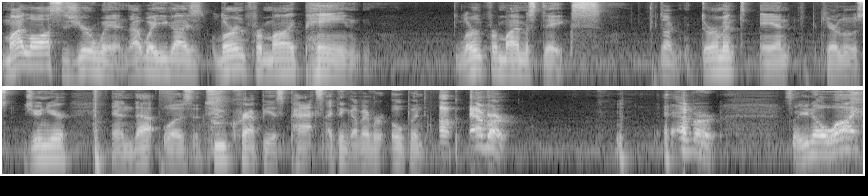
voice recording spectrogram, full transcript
my loss is your win. That way you guys learn from my pain learn from my mistakes. Doug McDermott and Kira Lewis Jr. And that was the two crappiest packs I think I've ever opened up ever. ever. So you know what?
